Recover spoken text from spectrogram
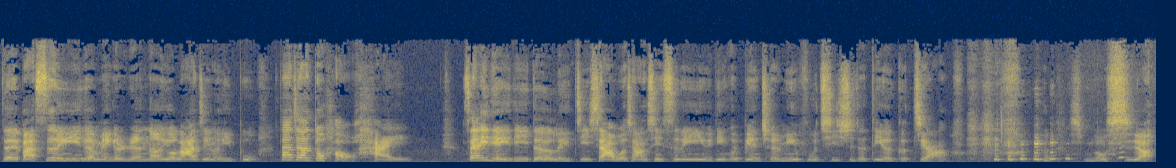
对，把四零一的每个人呢又拉近了一步，大家都好嗨。在一点一滴的累积下，我相信四零一一定会变成名副其实的第二个家。什么东西啊？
